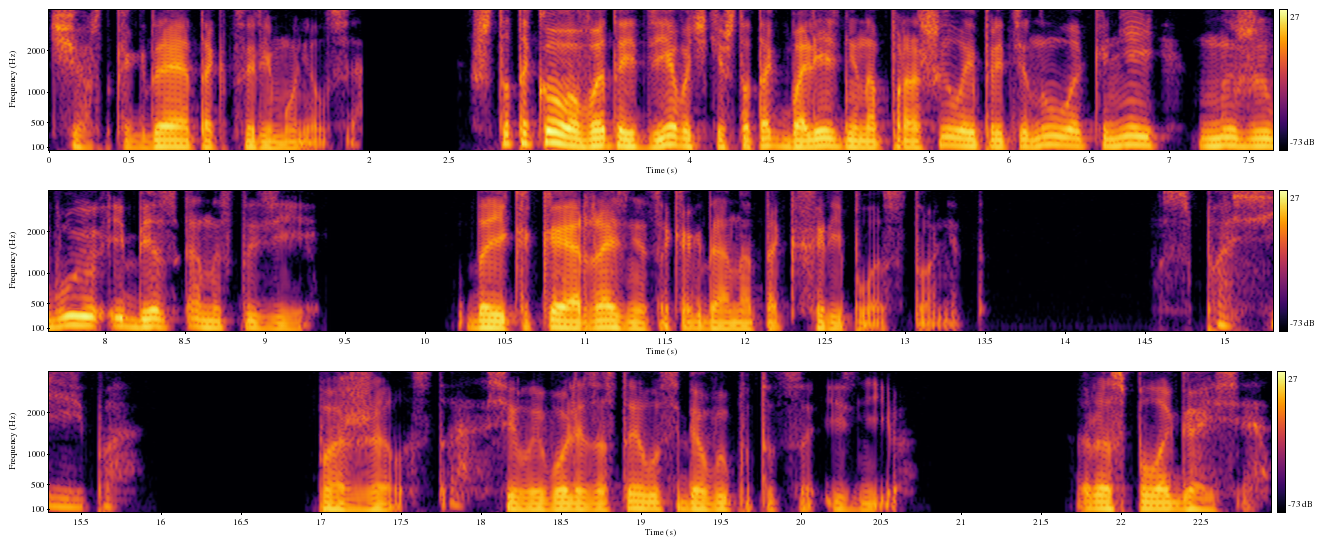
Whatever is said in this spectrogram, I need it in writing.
Черт, когда я так церемонился. Что такого в этой девочке, что так болезненно прошила и притянула к ней на живую и без анестезии? Да и какая разница, когда она так хрипло стонет? «Спасибо». «Пожалуйста», — силой воли заставил себя выпутаться из нее. «Располагайся».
